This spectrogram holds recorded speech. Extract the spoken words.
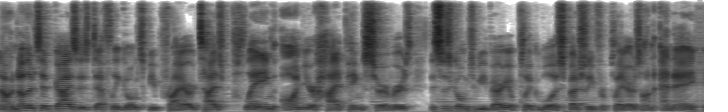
Now, another tip, guys, is definitely going to be prioritize playing on your high ping servers. This is going to be very applicable, especially for players on NA.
